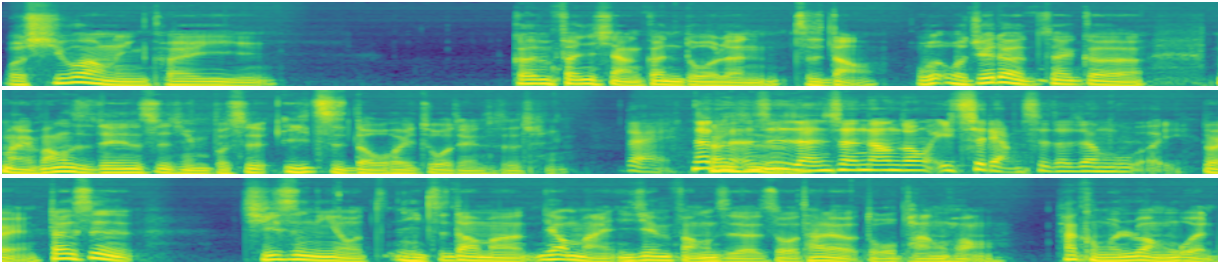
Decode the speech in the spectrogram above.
我希望你可以跟分享更多人知道。我我觉得这个买房子这件事情不是一直都会做这件事情，对，那可能是是人生当中一次两次的任务而已。对。但是其实你有你知道吗？要买一间房子的时候，他有多彷徨，他可能会乱问，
